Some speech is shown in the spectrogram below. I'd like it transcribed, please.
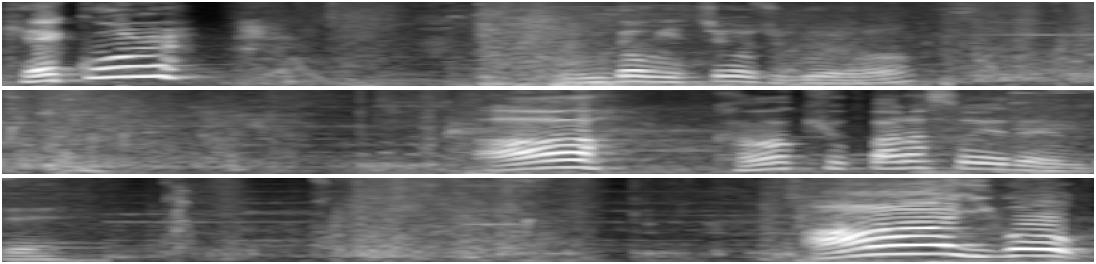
개꿀! 웅덩이 찍어주고요. 아, 강화 큐 빨았어야 되는데. 아, 이거.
